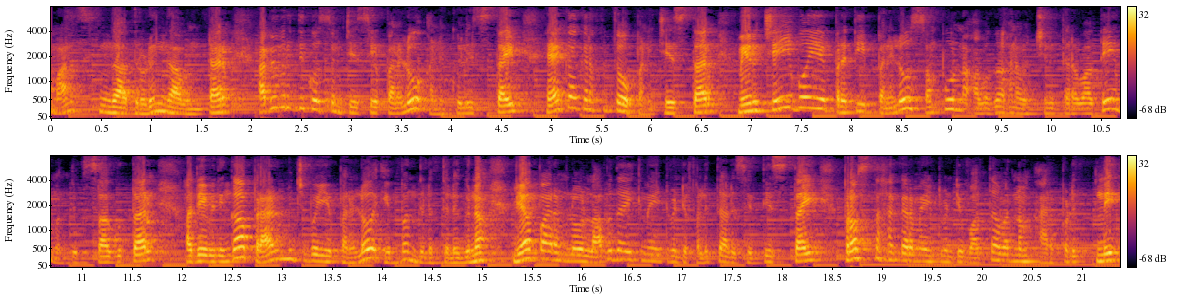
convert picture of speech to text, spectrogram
మానసికంగా దృఢంగా ఉంటారు. అభివృద్ధి కోసం చేసే పనులు అనుకూలిస్తాయి. ఏకాగ్రతతో పనిచేస్తారు. మీరు చేయబోయే ప్రతి పనిలో సంపూర్ణ అవగాహన వచ్చిన తర్వాతే ముందుకు సాగుతారు. అదేవిధంగా ప్రారంభించబోయే పనిలో ఇబ్బందులు తొలగిన వ్యాపారంలో లాభదాయకమైనటువంటి ఫలితాలు సిద్ధిస్తాయి. ప్రోత్సాహ ఉత్సాహకరమైనటువంటి వాతావరణం ఏర్పడుతుంది.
